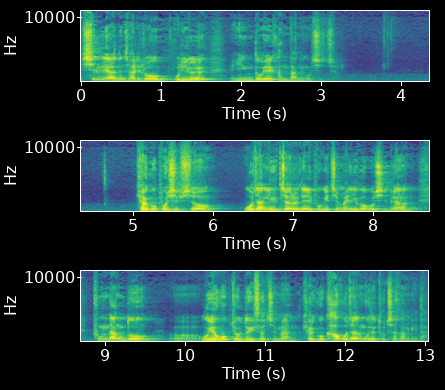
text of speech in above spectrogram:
신뢰하는 자리로 우리를 인도해 간다는 것이죠. 결국 보십시오. 5장 1절을 내일 보겠지만 읽어보시면 풍랑도 어, 우여곡절도 있었지만 결국 가고자 하는 곳에 도착합니다.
